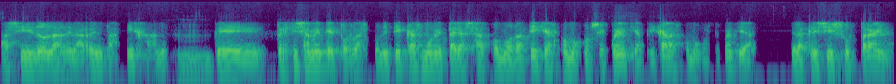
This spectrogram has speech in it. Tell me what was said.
ha sido la de la renta fija, mm. que precisamente por las políticas monetarias acomodaticias como consecuencia, aplicadas como consecuencia de la crisis subprime,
